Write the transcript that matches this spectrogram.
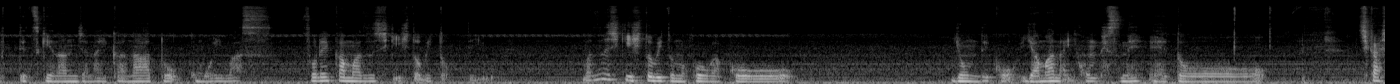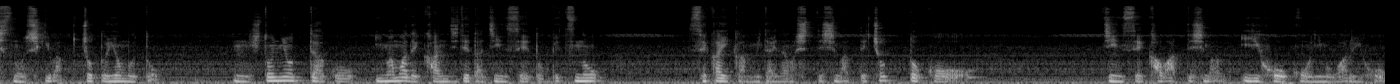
うってつけなんじゃないかなと思います。それか貧しき人々っていう。貧しき人々の方がこう読んでこうやまない本ですね。えっ、ー、と地下室の式はちょっと読むと、うん、人によってはこう今まで感じてた人生と別の世界観みたいなのを知ってしまってちょっとこう人生変わってしまう。いい方向にも悪い方向にも。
